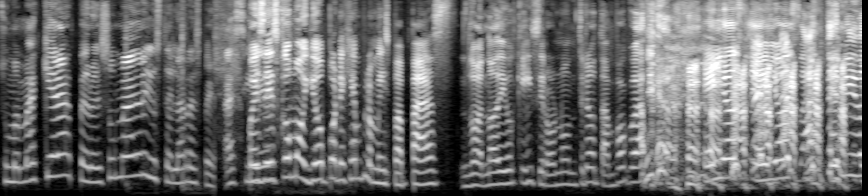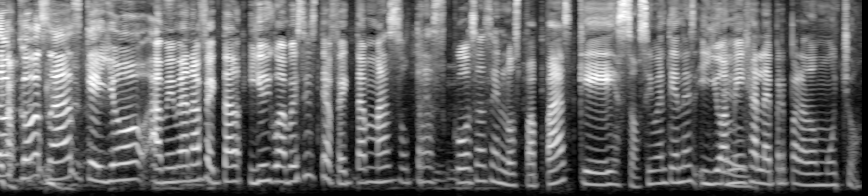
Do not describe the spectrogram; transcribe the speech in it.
su mamá quiera, pero es su madre y usted la respeta. Así pues es. es. como yo, por ejemplo, mis papás, no, no digo que hicieron un trío tampoco, pero ellos, ellos han tenido cosas que yo, a mí me han afectado. Y yo digo, a veces te afectan más otras cosas en los papás que eso, ¿sí me entiendes? Y yo a mi hija la he preparado mucho.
